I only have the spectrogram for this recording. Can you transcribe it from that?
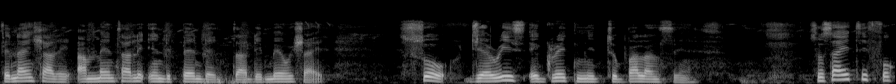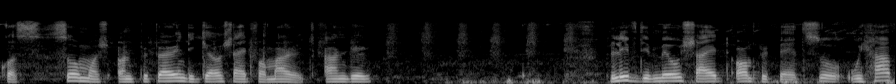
financially and mentally independent than the male child. So there is a great need to balancing. Society focus so much on preparing the girl child for marriage and they leave the male child unprepared. So we have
